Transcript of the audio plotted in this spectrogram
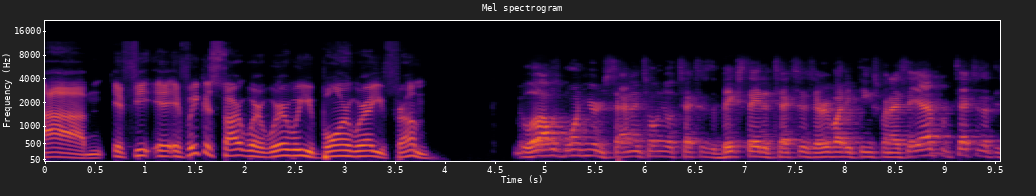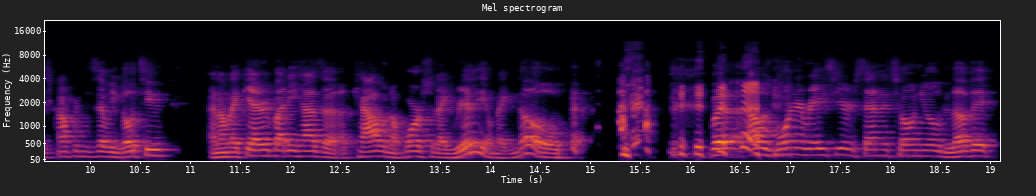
Um, if you, if we could start where where were you born? Where are you from? Well, I was born here in San Antonio, Texas, the big state of Texas. Everybody thinks when I say yeah, I'm from Texas at these conferences that we go to, and I'm like, yeah, everybody has a, a cow and a horse. And like, really? I'm like, no. but I was born and raised here in San Antonio. Love it.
